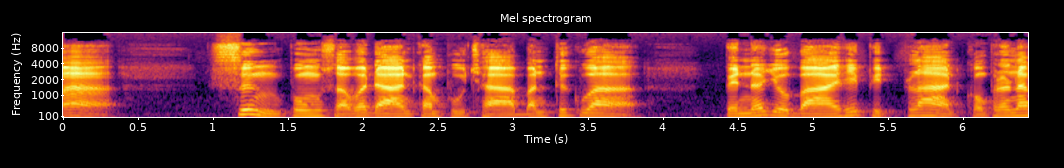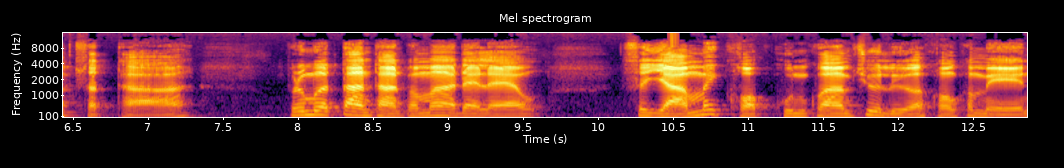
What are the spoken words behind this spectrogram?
ม่า ซึ่งพงศาวดารกัมพูชาบันทึกว่า เป็นนโยบายที่ผิดพลาดของพระนักศรัทธา เพราะเมื่อต้านทานพม่าได้แล้ว สยามไม่ขอบคุณความช่วยเหลือของเขมร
